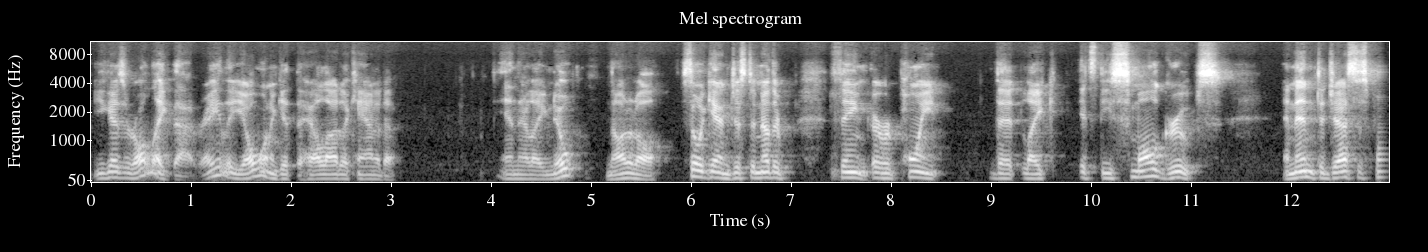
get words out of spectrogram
you guys are all like that right? Like you all want to get the hell out of canada. And they're like nope not at all. So again just another thing or point that like it's these small groups. And then to jess's point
